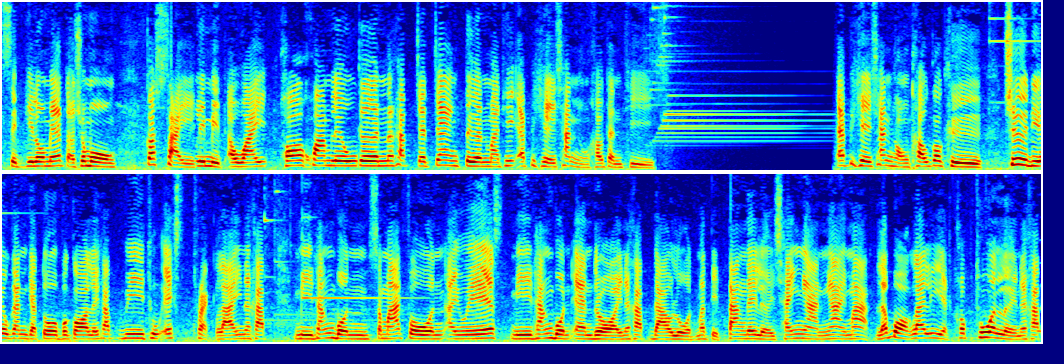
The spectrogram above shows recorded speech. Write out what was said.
80 กิโลเมตรต่อชั่วโมง ก็ใส่ลิมิตเอาไว้ พอความเร็วเกินนะครับจะแจ้งเตือนมาที่แอปพลิเคชันของเขาทันที แอปพลิเคชันของเขาก็คือชื่อเดียวกันกับตัวอุปกรณ์เลยครับ V2X Track Lite นะครับ มีทั้งบนสมาร์ทโฟน iOS มีทั้งบน Android นะครับ ดาวน์โหลดมาติดตั้งได้เลย ใช้งานง่ายมาก แล้วบอกรายละเอียดครบถ้วนเลยนะครับ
